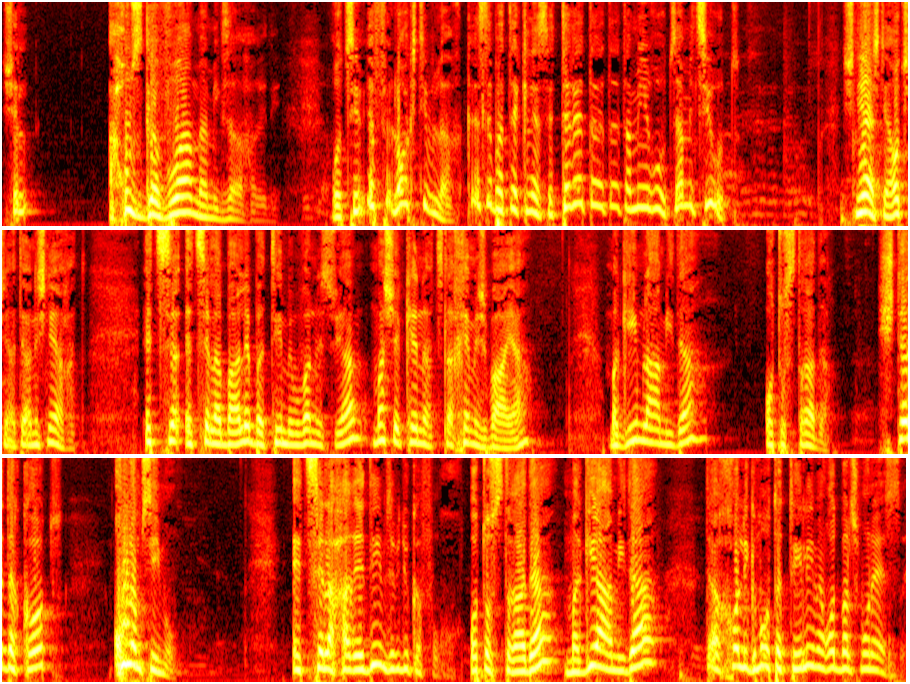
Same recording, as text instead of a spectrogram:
של אחוז גבוה מהמגזר החרדי. רוצים, יפה, לא רק שתבלח, כנס לבתי כנסת, תראה את, את, את המהירות, זה המציאות. שנייה, שנייה, עוד שנייה, אני שנייה אחת. אצל, אצל הבעלי בתים במובן מסוים, מה שכן אצלכם יש בעיה, מגיעים לעמידה, אוטוסטרדה. שתי דקות, כולם סיימו. אצל החרדים זה בדיוק הפוך. אוטוסטרדה, מגיע עמידה, אתה יכול לגמור את התהילים, הם עוד בעל 18.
